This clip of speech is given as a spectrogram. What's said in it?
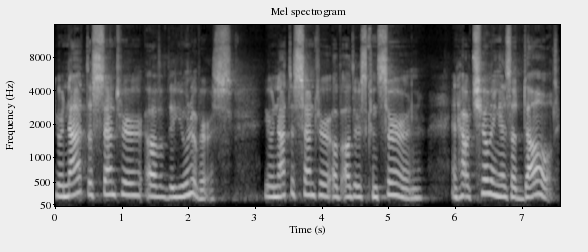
you're not the center of the universe. You're not the center of others' concern. And how chilling as adult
